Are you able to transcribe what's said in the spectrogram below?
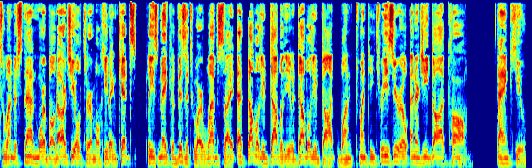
To understand more about our geothermal heating kits, please make a visit to our website at www.123zeroenergy.com. Thank you.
